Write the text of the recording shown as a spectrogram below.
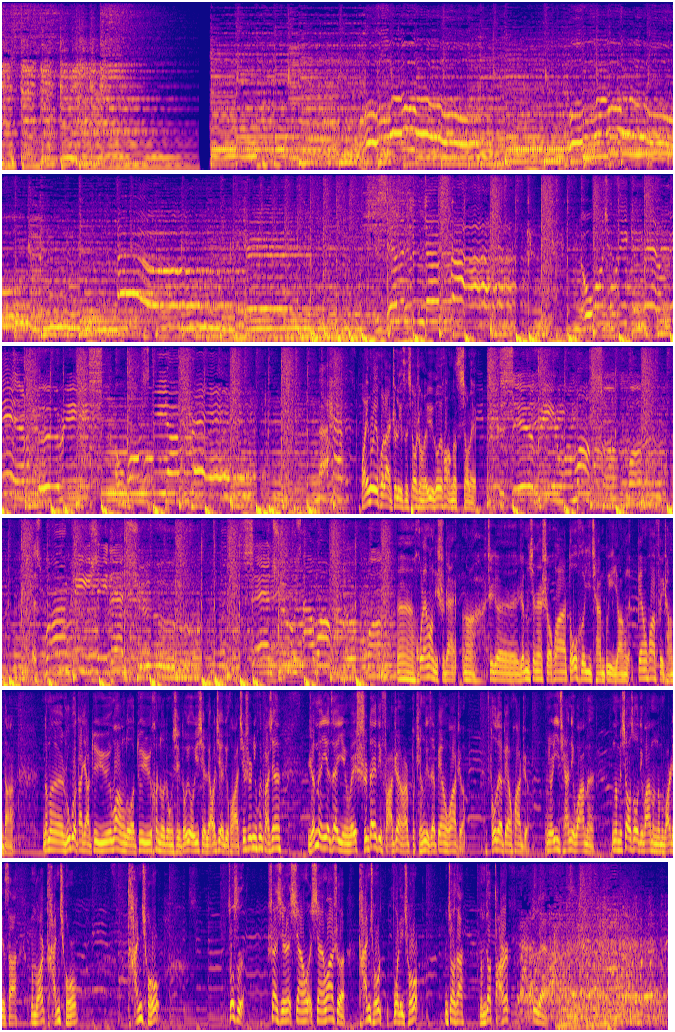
迎各位回来，这里是笑声雷雨。各位好，我是小雷。嗯，互联网的时代啊，这个人们现在说话都和以前不一样了，变化非常大。那么，如果大家对于网络、对于很多东西都有一些了解的话，其实你会发现，人们也在因为时代的发展而不停的在变化着，都在变化着。你说以前的娃们，我们小时候的娃们，我们玩的啥？我们玩弹球，弹球，就是陕西人西安西安娃说弹球、玻璃球，你叫啥？我们叫单儿，对不对？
